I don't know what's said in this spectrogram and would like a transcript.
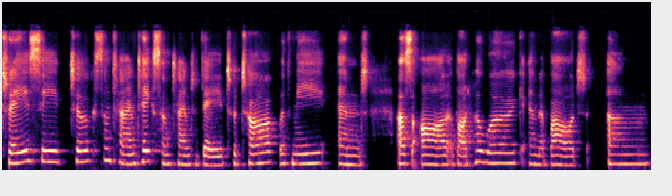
Tracy took some time, takes some time today to talk with me and us all about her work and about um,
